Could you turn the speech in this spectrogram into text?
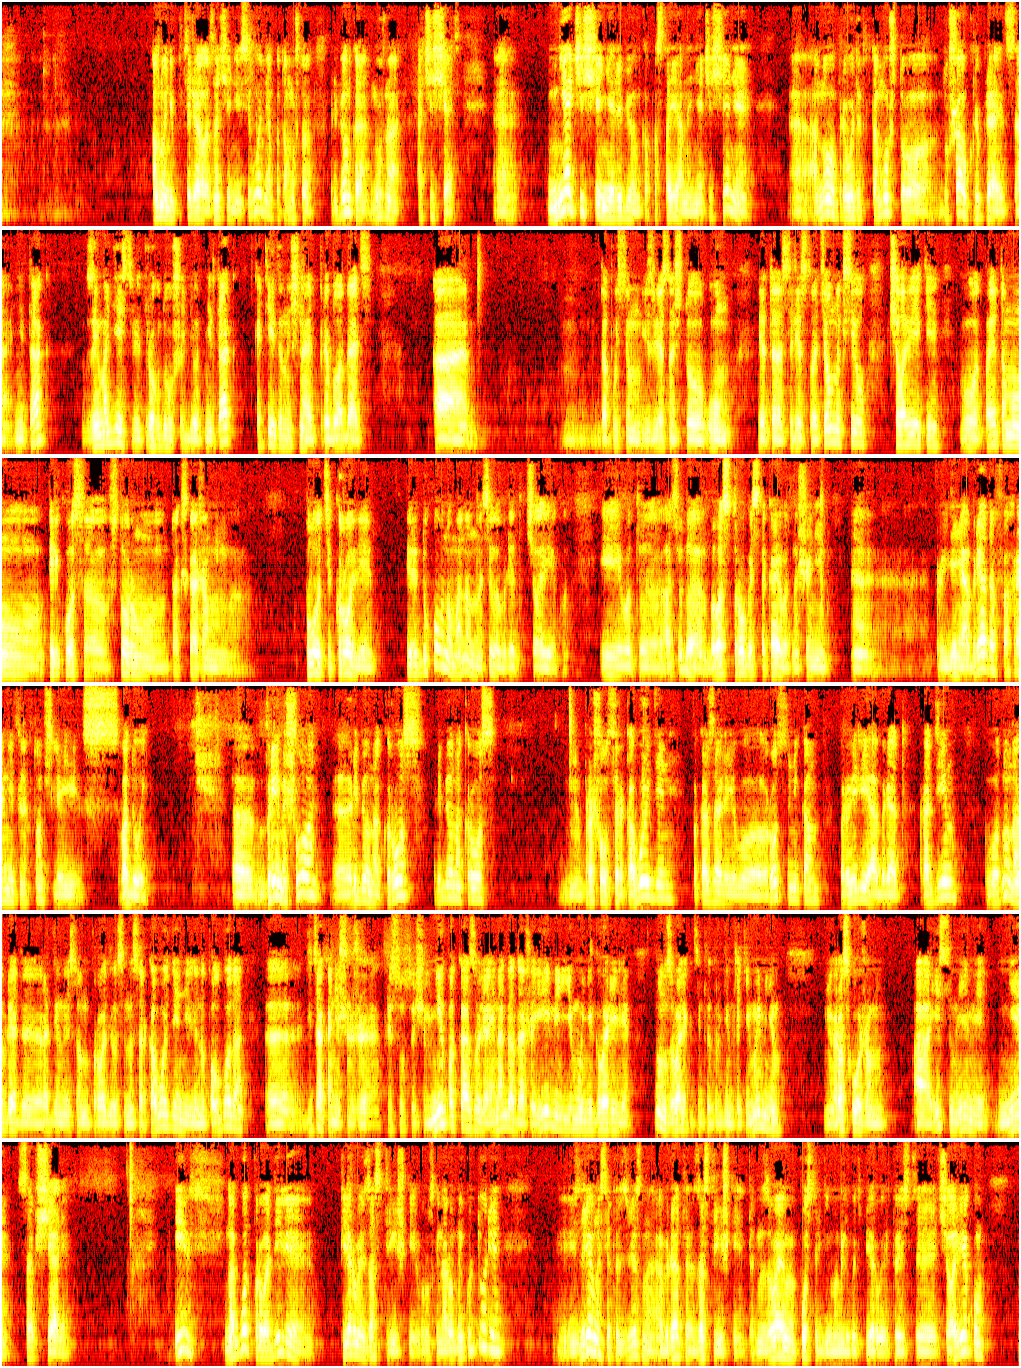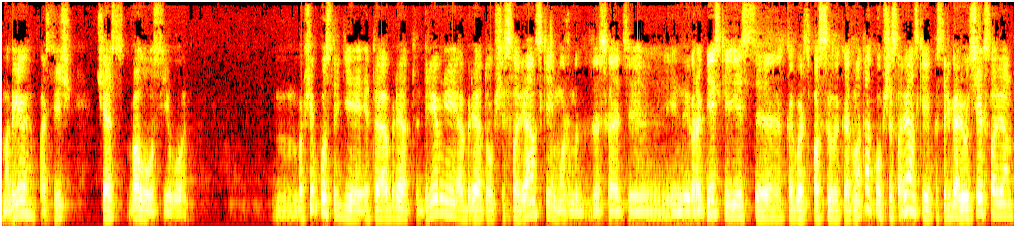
оно не потеряло значение сегодня, потому что ребенка нужно очищать. Э, не очищение ребенка, постоянное неочищение, оно приводит к тому, что душа укрепляется не так, взаимодействие трех душ идет не так, какие-то начинают преобладать, а, допустим, известно, что ум – это средство темных сил в человеке, вот, поэтому перекос в сторону, так скажем, плоти, крови перед духовным, она наносила вред человеку. И вот э, отсюда была строгость такая в отношении э, проведения обрядов охранительных, в том числе и с водой. Э, время шло, ребенок рос, ребенок рос, прошел сороковой день, показали его родственникам, провели обряд родин. Вот, ну, на обряде родины, если он проводился на сороковой день или на полгода – Э, дитя, конечно же, присутствующим не показывали, а иногда даже имя ему не говорили, ну, называли каким-то другим таким именем, расхожим, а истинное имя не сообщали. И на год проводили первые застрижки в русской народной культуре. Из древности это известно обряд застрижки. Так называемые постриги могли быть первые. То есть э, человеку могли постричь часть волос его. Вообще постриги – это обряд древний, обряд общеславянский, может быть, сказать, индоевропейский есть, э, как говорится, посылы к этому. А так общеславянский, постригали у всех славян.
